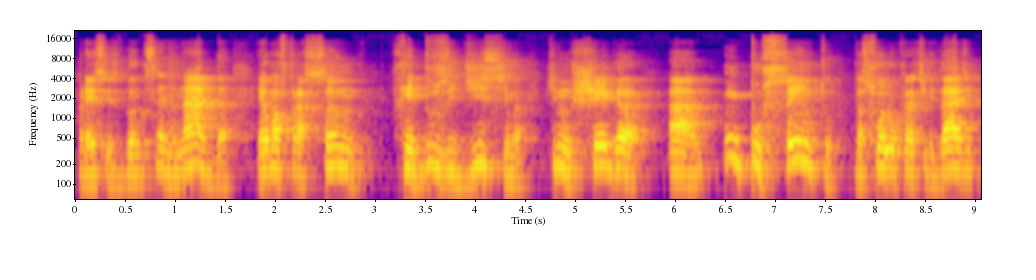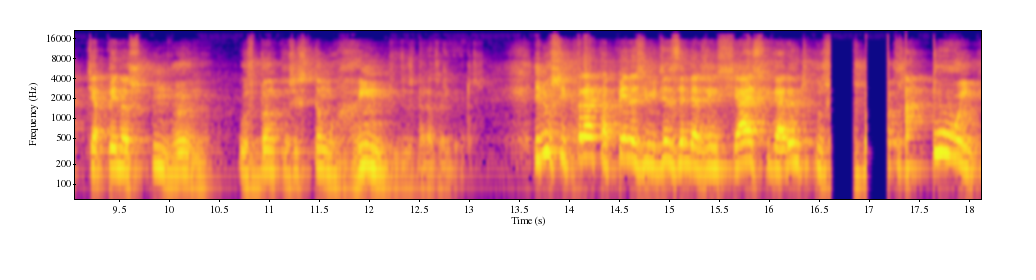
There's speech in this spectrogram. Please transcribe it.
para esses bancos? É nada, é uma fração reduzidíssima que não chega a 1% da sua lucratividade de apenas um ano. Os bancos estão rindo dos brasileiros. E não se trata apenas de medidas emergenciais que garantam que os atuem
